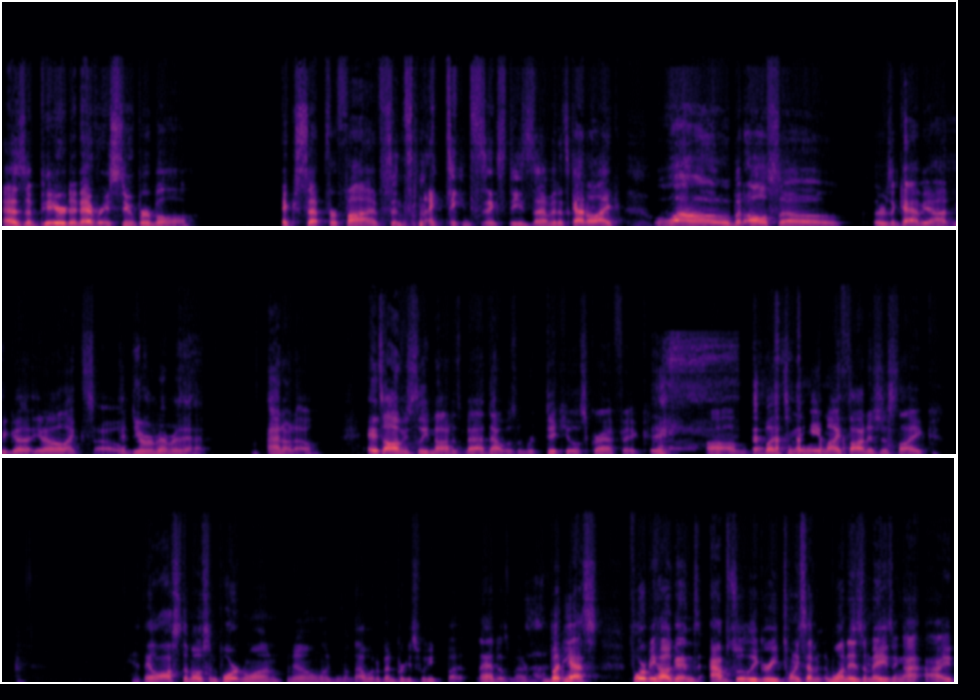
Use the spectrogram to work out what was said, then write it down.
has appeared in every Super Bowl except for five since 1967. It's kind of like whoa, but also there's a caveat because you know, like so. I do you remember that. I don't know. It's obviously not as bad. That was a ridiculous graphic. um, but to me, my thought is just like they lost the most important one. You know, like, that would have been pretty sweet, but that doesn't matter. Uh-huh. But yes, 4B Huggins, absolutely agree. 27 one is amazing. I I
